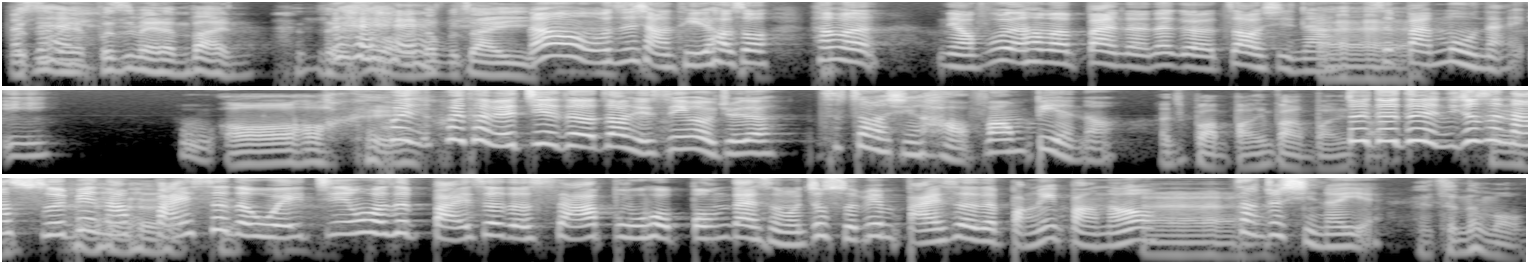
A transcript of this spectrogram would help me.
不是没对不是没人办，对是我们都不在意。然后我只想提到说，他们鸟夫人他们办的那个造型啊，哎是扮木乃伊。哦会会特别记得这个造型，是因为我觉得这造型好方便哦。那就绑绑一绑绑一绑。对对对，你就是拿随便拿白色的围巾，或者是白色的纱布或绷带什么，就随便白色的绑一绑，然后 哎，这样就行了耶。哎真的猛，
